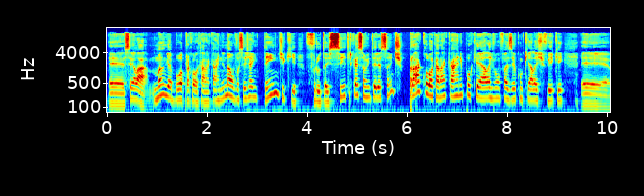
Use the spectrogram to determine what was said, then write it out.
É, sei lá, manga é boa para colocar na carne? Não, você já entende que frutas cítricas são interessantes para colocar na carne porque elas vão fazer com que elas fiquem é,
